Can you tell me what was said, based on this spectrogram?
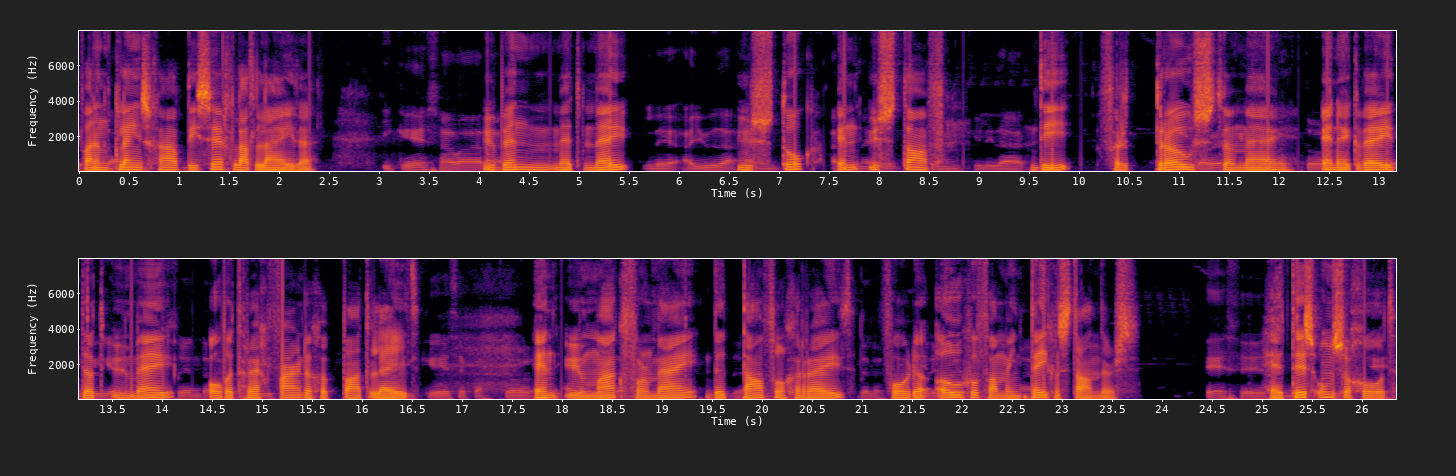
van een klein schaap die zich laat leiden. U bent met mij uw stok en uw staf, die vertroosten mij. En ik weet dat u mij op het rechtvaardige pad leidt. En u maakt voor mij de tafel gereed voor de ogen van mijn tegenstanders. Het is onze God.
